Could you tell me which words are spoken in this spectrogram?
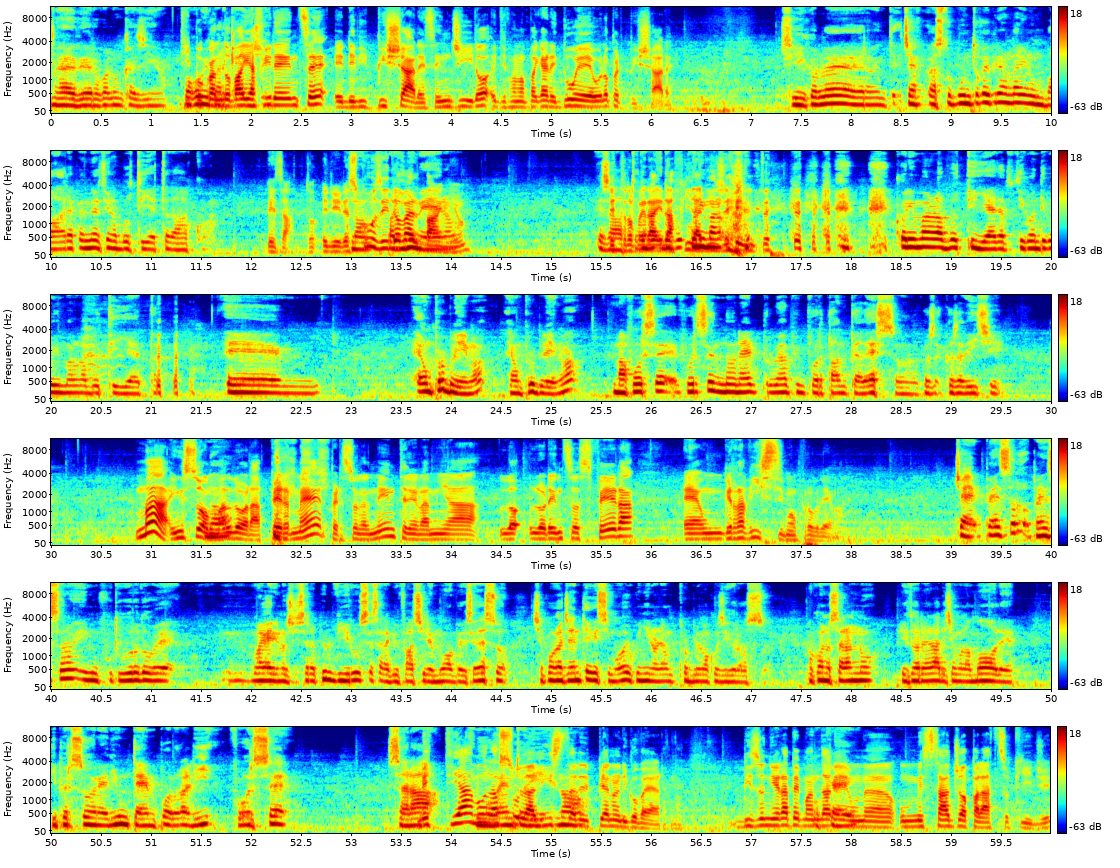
Eh, è vero, quello è un casino. Tipo quando vai a. Firenze e devi pisciare, sei in giro e ti fanno pagare 2 euro per pisciare. Sì, quello è veramente... Cioè, a sto punto fai prima andare in un bar e prenderti una bottiglietta d'acqua. Esatto, e dire No, scusi dov'è il meno. bagno? Esatto. e troverai dopo- la fila con di mano- gente. con in mano la bottiglietta, tutti quanti con in mano una bottiglietta. Ehm, è un problema, è un problema, ma forse, forse non è il problema più importante adesso. Cosa, cosa dici? Ma insomma, No. allora, per me personalmente, nella mia Lo- Lorenzo Sfera, è un gravissimo problema. Cioè, pensalo in un futuro dove magari non ci sarà più il virus e sarà più facile muoversi. Adesso c'è poca gente che si muove, quindi non è un problema così grosso. Ma quando saranno, ritornerà, diciamo, la mole di persone di un tempo, allora lì forse sarà. Mettiamola sulla di- lista no, del piano di governo. Bisognerebbe mandare Ok. un, un messaggio a Palazzo Chigi,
